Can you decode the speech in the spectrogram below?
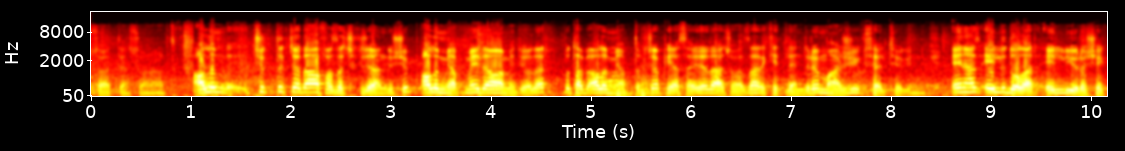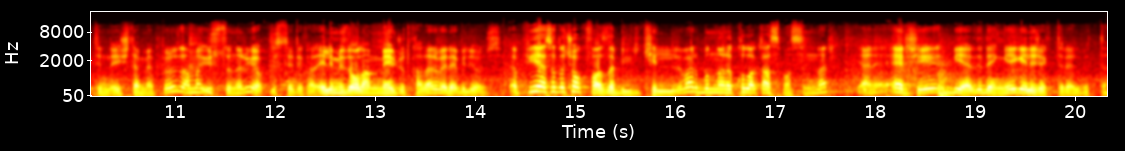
bu saatten sonra artık. Alım çıktıkça daha fazla çıkacağını düşüp alım yapmaya devam ediyorlar. Bu tabi alım yaptıkça piyasayı da daha çok fazla hareketlendiriyor. Marjı yükseltiyor günlük. En az 50 dolar 50 euro şeklinde işlem yapıyoruz ama üst sınırı yok istediği kadar. Elimizde olan mevcut kadar verebiliyoruz. Piyasada çok fazla bilgi kirliliği var. Bunlara kulak asmasınlar. Yani her şeyi bir yerde dengeye gelecektir elbette.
